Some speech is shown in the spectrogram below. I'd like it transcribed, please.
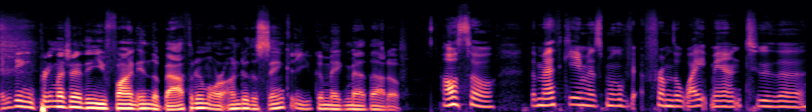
anything, pretty much anything you find in the bathroom or under the sink, you can make meth out of. also, the meth game has moved from the white man to the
